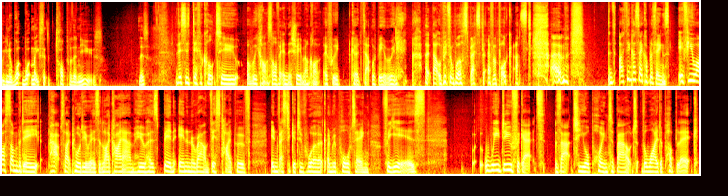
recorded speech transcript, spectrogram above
you know what what makes it the top of the news? Liz? This is difficult to. We can't solve it in this room. If we could, that would be a really. that would be the world's best ever podcast. Um, I think I'd say a couple of things. If you are somebody, perhaps like Claudia is, and like I am, who has been in and around this type of investigative work and reporting for years, we do forget that, to your point about the wider public,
